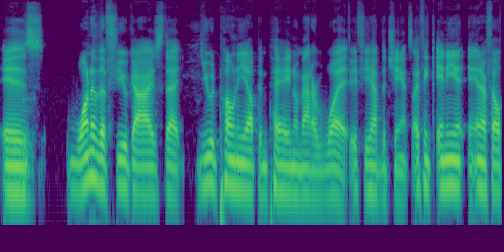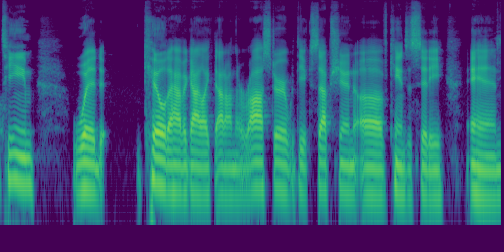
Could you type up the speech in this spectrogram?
is one of the few guys that you would pony up and pay no matter what if you have the chance. I think any NFL team would kill to have a guy like that on their roster with the exception of Kansas City and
